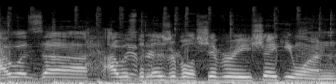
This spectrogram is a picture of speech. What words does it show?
I was uh I was the miserable shivery shaky one.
